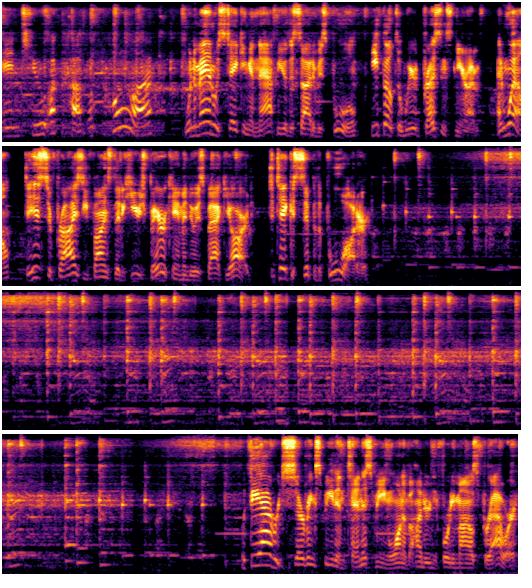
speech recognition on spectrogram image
into a cup of cola. When a man was taking a nap near the side of his pool, he felt a weird presence near him. And well, to his surprise, he finds that a huge bear came into his backyard to take a sip of the pool water. With the average serving speed in tennis being one of 140 miles per hour,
